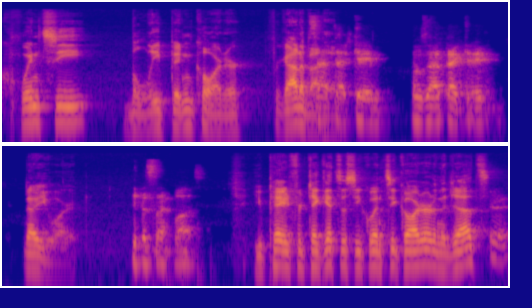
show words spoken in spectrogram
Quincy bleeping Carter. Forgot I was about at it. that game. I was at that game. No, you weren't. Yes, I was. You paid for tickets to see Quincy Carter and the Jets? Uh,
